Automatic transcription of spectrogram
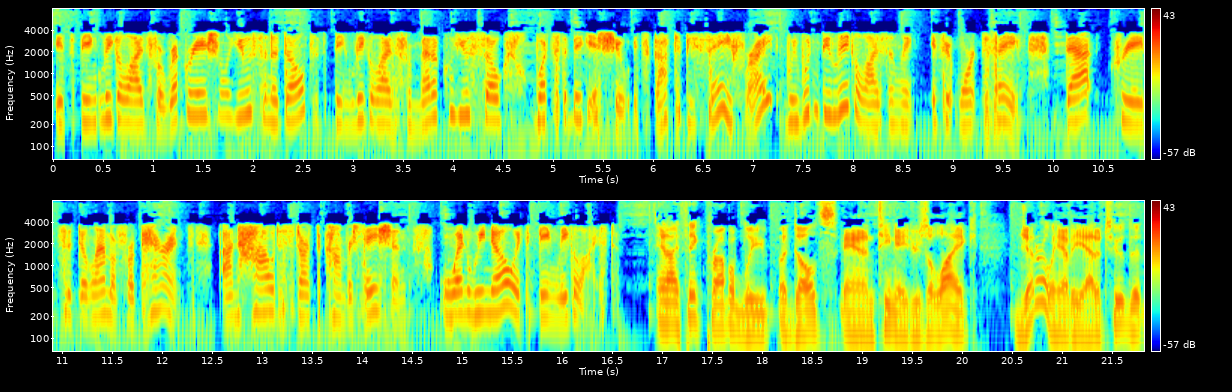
It's being legalized for recreational use in adults. It's being legalized for medical use. So what's the big issue? It's got to be safe, right? We wouldn't be legalizing it if it weren't safe. That creates a dilemma for parents on how to start the conversation when we know it's being legalized. And I think probably adults and teenagers alike generally have the attitude that,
